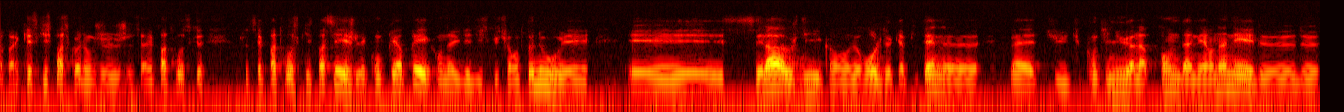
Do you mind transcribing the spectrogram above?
enfin, qu'est-ce qui se passe quoi? Donc je, je savais pas trop ce que je sais pas trop ce qui se passait. Je l'ai compris après, qu'on a eu des discussions entre nous. Et, et c'est là où je dis, quand le rôle de capitaine, euh, ben, tu, tu, continues à l'apprendre d'année en année, de, de,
